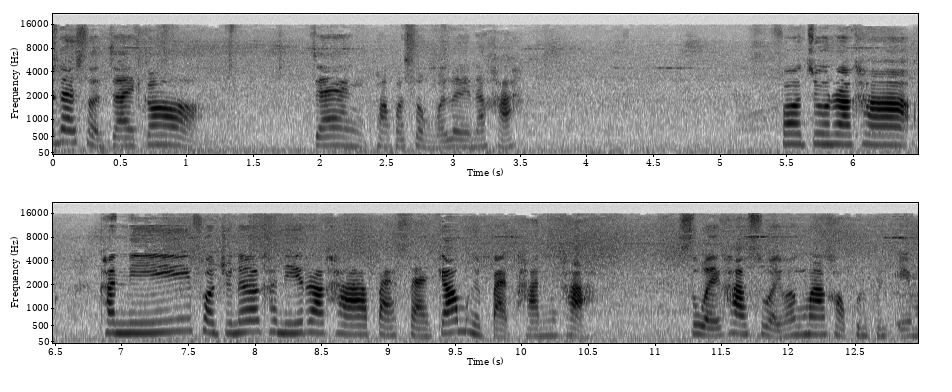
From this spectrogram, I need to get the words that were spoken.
ถ้าได้สนใจก็แจ้งความประสงค์ไว้เลยนะคะ Fortune ราคาคันนี้ Fortuner คันนี้ราคา 898,000 ค่ะ สวยค่ะสวยมากๆ ขอบคุณคุณเอ็ม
